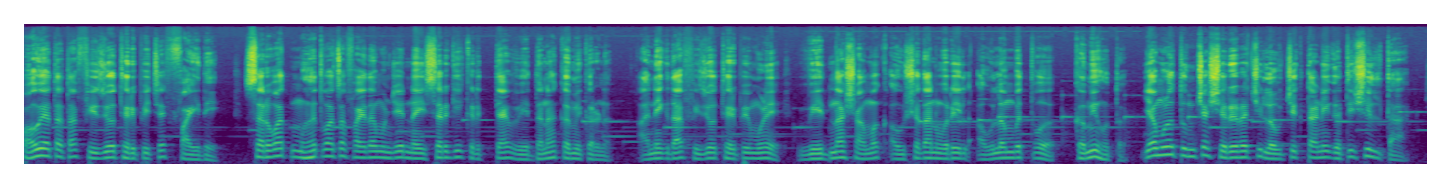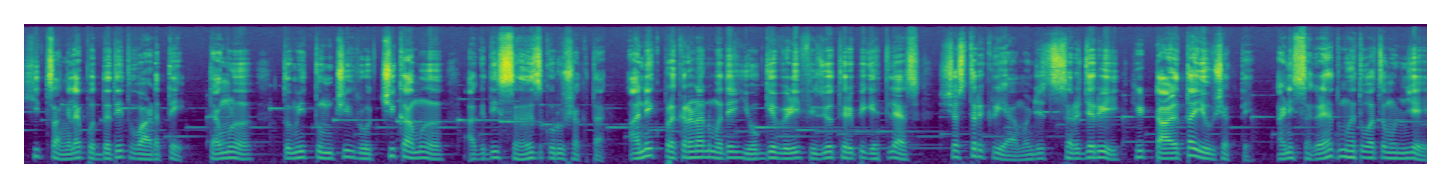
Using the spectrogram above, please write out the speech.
पाहूयात आता फिजिओथेरपीचे फायदे. सर्वात महत्त्वाचा फायदा म्हणजे नैसर्गिकरित्या वेदना कमी करणं. अनेकदा फिजिओथेरपीमुळे वेदनाशामक औषधांवरील अवलंबित्व कमी होतं. यामुळं तुमच्या शरीराची लवचिकता आणि गतिशीलता ही चांगल्या पद्धतीत वाढते. त्यामुळं तुम्ही तुमची रोजची कामं अगदी सहज करू शकता. अनेक प्रकरणांमध्ये योग्य वेळी फिजिओथेरपी घेतल्यास शस्त्रक्रिया म्हणजे सर्जरी ही टाळता येऊ शकते. आणि सगळ्यात महत्त्वाचं म्हणजे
